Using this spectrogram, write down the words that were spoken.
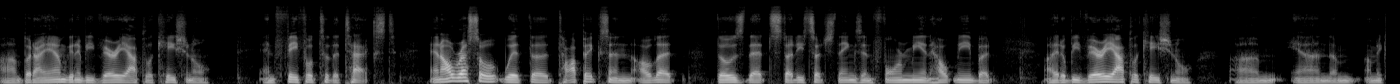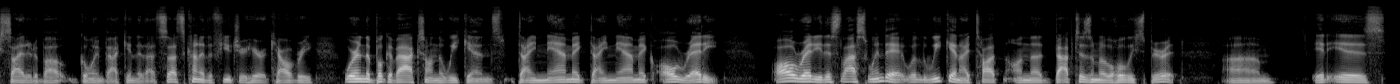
um, but I am going to be very applicational and faithful to the text. And I'll wrestle with the topics, and I'll let those that study such things inform me and help me, but uh, it'll be very applicational. Um, and I'm, I'm excited about going back into that. So that's kind of the future here at Calvary. We're in the book of Acts on the weekends. Dynamic, dynamic already. Already this last Wednesday, well, the weekend I taught on the baptism of the Holy Spirit. Um, it is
